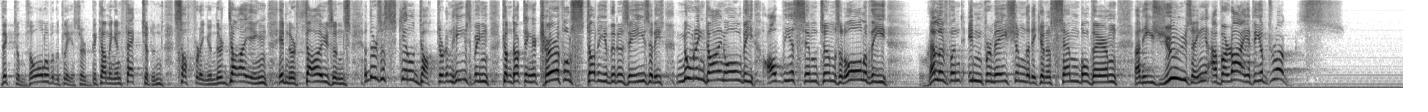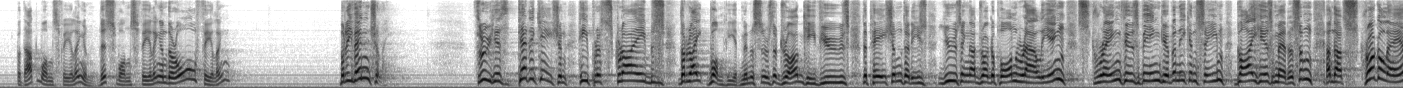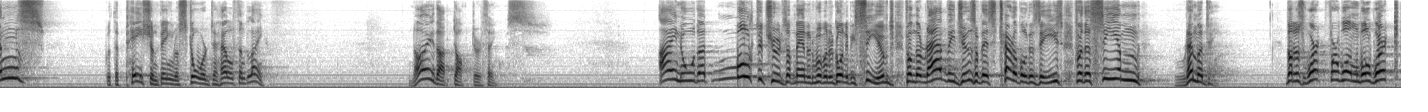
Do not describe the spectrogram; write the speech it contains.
Victims all over the place are becoming infected and suffering, and they're dying in their thousands. And there's a skilled doctor, and he's been conducting a careful study of the disease, and he's noting down all the obvious symptoms and all of the relevant information that he can assemble there, and he's using a variety of drugs. But that one's failing, and this one's failing, and they're all failing. But eventually, through his dedication, he prescribes the right one. He administers a drug. He views the patient that he's using that drug upon rallying. Strength is being given, he can see, by his medicine. And that struggle ends with the patient being restored to health and life. Now that doctor thinks, I know that multitudes of men and women are going to be saved from the ravages of this terrible disease for the same remedy that has worked for one will work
